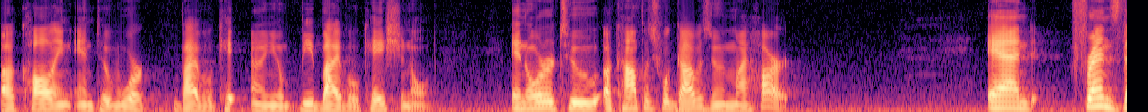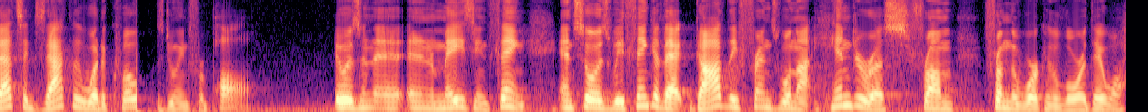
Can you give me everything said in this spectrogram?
a, a calling and to work bivoca- uh, you know, be bivocational in order to accomplish what God was doing in my heart. And friends, that's exactly what Aquila was doing for Paul. It was an, an, amazing thing. And so, as we think of that, godly friends will not hinder us from, from the work of the Lord, they will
